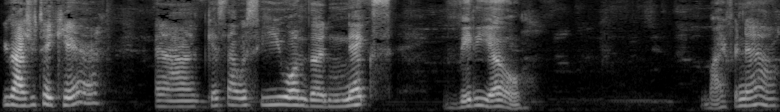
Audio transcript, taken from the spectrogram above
You guys, you take care. And I guess I will see you on the next video. Bye for now.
